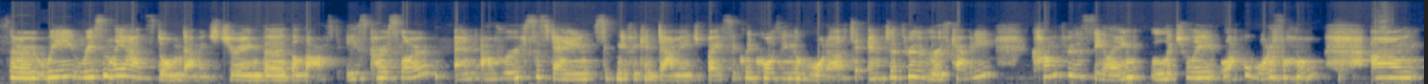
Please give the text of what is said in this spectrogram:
So, we recently had storm damage during the, the last East Coast low, and our roof sustained significant damage, basically causing the water to enter through the roof cavity, come through the ceiling, literally like a waterfall. Um,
